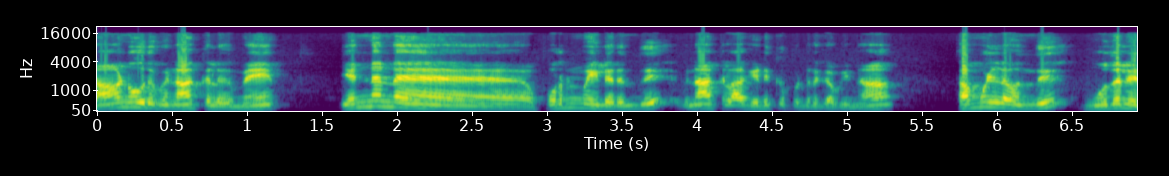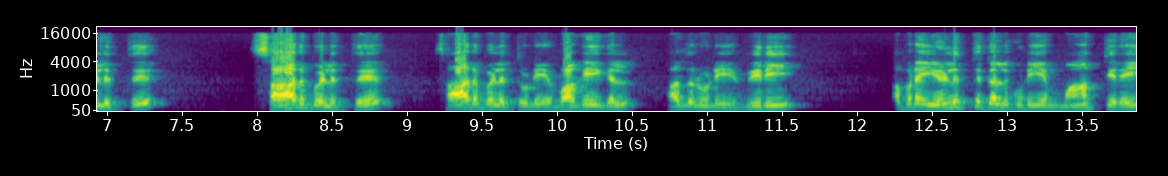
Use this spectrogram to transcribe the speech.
நானூறு வினாக்களுமே என்னென்ன பொருண்மையிலிருந்து வினாக்களாக எடுக்கப்பட்டிருக்கு அப்படின்னா தமிழ்ல வந்து முதல் எழுத்து சார்பெழுத்து சார்பெழுத்துடைய வகைகள் அதனுடைய விரி அப்புறம் எழுத்துக்களுக்குடைய மாத்திரை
